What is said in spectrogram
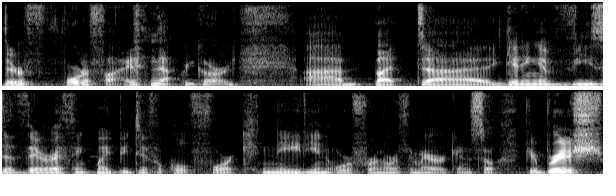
they're fortified in that regard. Uh, but uh, getting a visa there, I think, might be difficult for Canadian or for North American. So if you're British,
